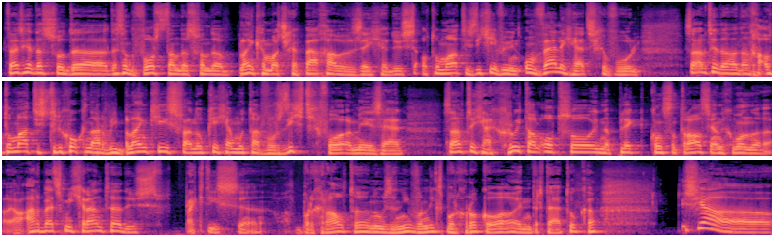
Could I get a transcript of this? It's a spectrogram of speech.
Dat, je, dat, is zo de, dat zijn de voorstanders van de blanke maatschappij, gaan we zeggen. Dus automatisch, die geven je een onveiligheidsgevoel. Snap je? Dat, dat gaat automatisch terug ook naar wie blank is. Van oké, jij moet daar voorzichtig voor mee zijn. Snap je? Jij groeit al op zo in een plek concentratie aan gewoon eh, ja, arbeidsmigranten. Dus praktisch, uh, noemen ze niet voor niks, Borgerokko in der tijd ook. Hè. Dus ja, uh,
